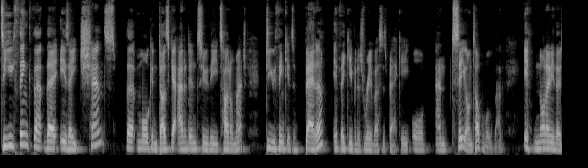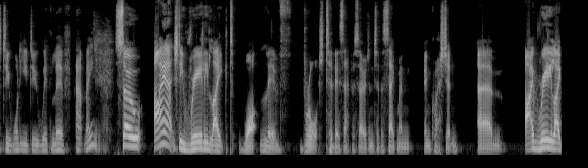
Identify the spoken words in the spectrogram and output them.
Do you think that there is a chance that Morgan does get added into the title match? Do you think it's better if they keep it as Rhea versus Becky, or and C on top of all of that? If not any of those two, what do you do with Liv at Mania? So I actually really liked what Liv brought to this episode and to the segment in question. Um, I really like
